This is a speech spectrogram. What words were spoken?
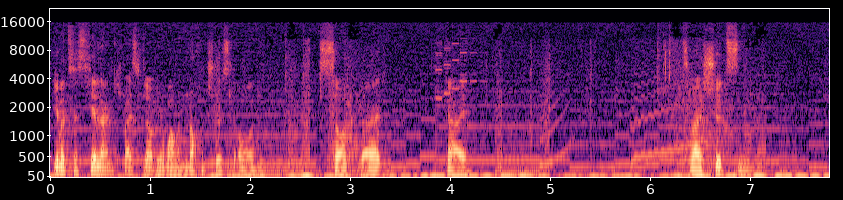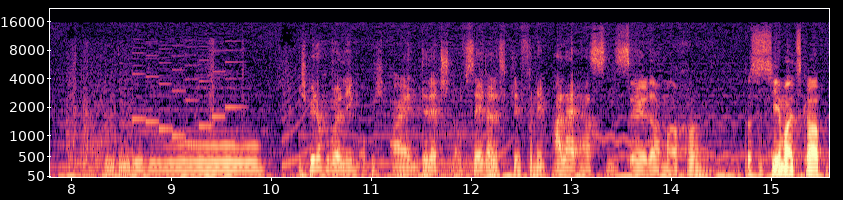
Jemand ist hier lang. Ich weiß, ich glaube, hier machen wir noch einen Schlüssel. Oh, ein Sword Guide. Geil. Zwei Schützen. Ich bin noch überlegen, ob ich ein The Legend of Zelda Let's Play von dem allerersten Zelda mache, das es jemals gab.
